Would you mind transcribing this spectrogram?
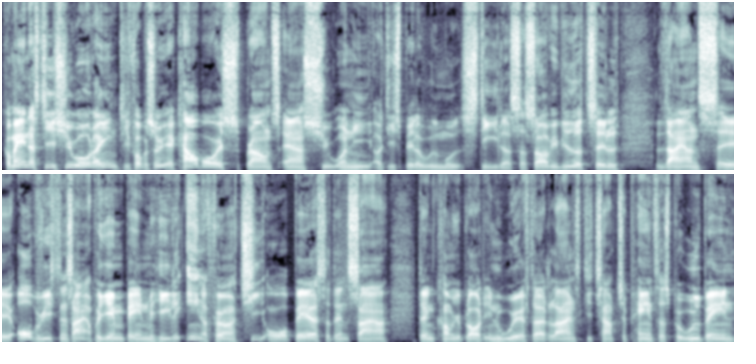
Commanders, de er 7-8-1. De får besøg af Cowboys. Browns er 7-9, og de spiller ud mod Steelers. Og så er vi videre til Lions øh, overbevisende sejr på hjemmebane med hele 41-10 over Bears, og den sejr, den kom jo blot en uge efter, at Lions de tabte til Panthers på udebane.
